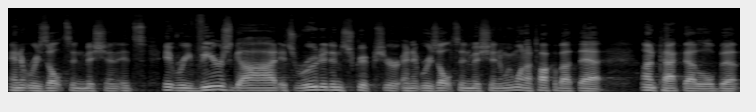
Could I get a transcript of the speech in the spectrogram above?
and it results in mission. It's, it reveres God, it's rooted in Scripture, and it results in mission. And we want to talk about that, unpack that a little bit.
